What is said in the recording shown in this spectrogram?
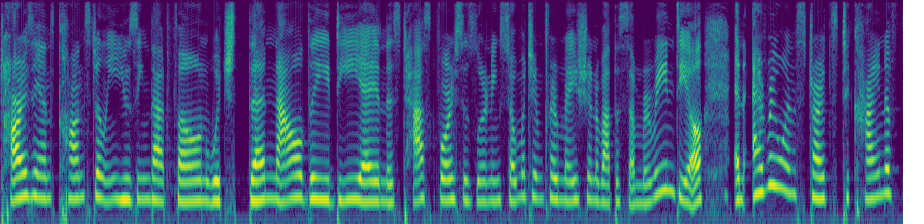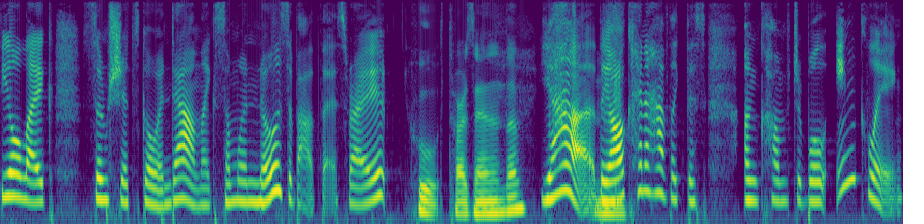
Tarzan's constantly using that phone, which then now the DEA and this task force is learning so much information about the submarine deal, and everyone starts to kind of feel like some shit's going down, like someone knows about this, right? Who? Tarzan and them? Yeah, they Mm-hmm. all kind of have like this uncomfortable inkling.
